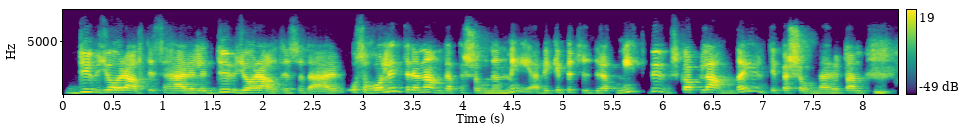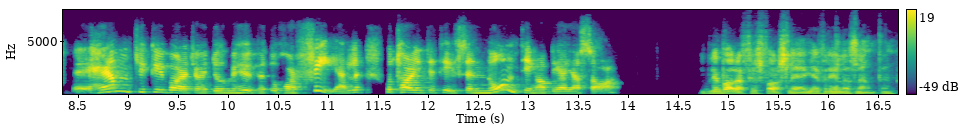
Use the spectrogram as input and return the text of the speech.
du gör alltid så här eller du gör aldrig så där. Och så håller inte den andra personen med, vilket betyder att mitt budskap landar ju inte i personen utan eh, hen tycker ju bara att jag är dum i huvudet och har fel och tar inte till sig någonting av det jag sa. Det blir bara försvarsläge för hela slanten.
